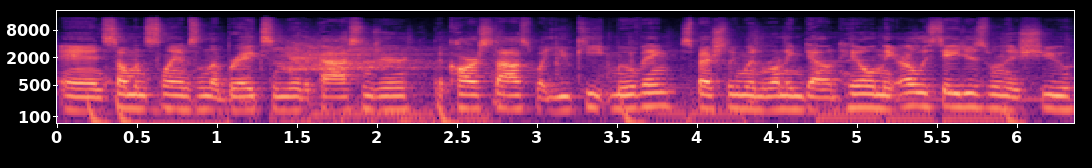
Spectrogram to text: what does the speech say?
and someone slams on the brakes and you're the passenger, the car stops but you keep moving, especially when running downhill in the early stages when the shoe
